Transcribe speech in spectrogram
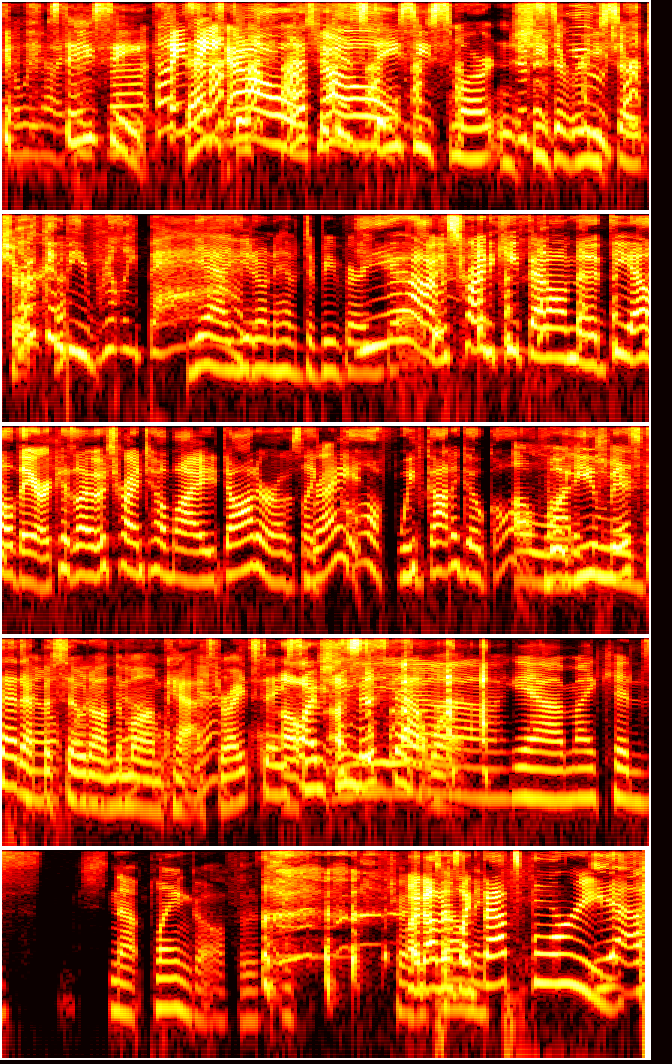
So we gotta Stacy, that- that's, no, that's because. Stacy's smart and It's she's a huge. researcher. You can be really bad. Yeah, you don't have to be very yeah, good. I was trying to keep that on the DL there because I was trying to tell my daughter, I was like, Right. golf, we've got to go golf. Well, you missed that episode on the go. Momcast, Yeah. right, Stacy? Oh, I missed missed it. that one. Yeah, yeah, my kid's not playing golf. my daughter's like, that's boring. Yeah.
